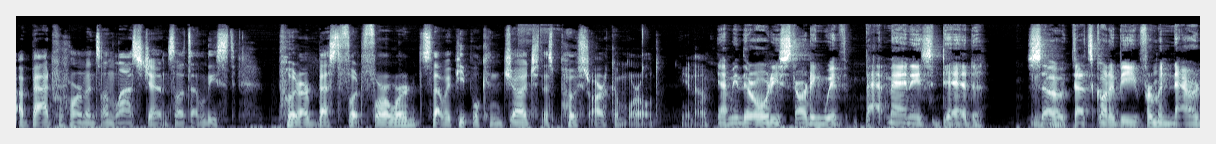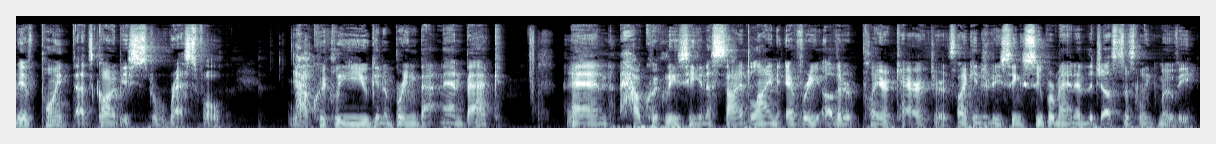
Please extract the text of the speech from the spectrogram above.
a bad performance on last gen, so let's at least put our best foot forward so that way people can judge this post Arkham world. You know, Yeah, I mean, they're already starting with Batman is dead. So mm-hmm. that's got to be, from a narrative point, that's got to be stressful. How quickly are you going to bring Batman back? And how quickly is he going to sideline every other player character? It's like introducing Superman in the Justice League movie.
